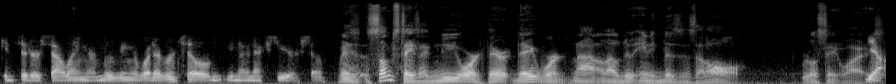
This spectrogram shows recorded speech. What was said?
consider selling or moving or whatever until you know next year so some states like New York, they they were not allowed to do any business at all, real estate wise. yeah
